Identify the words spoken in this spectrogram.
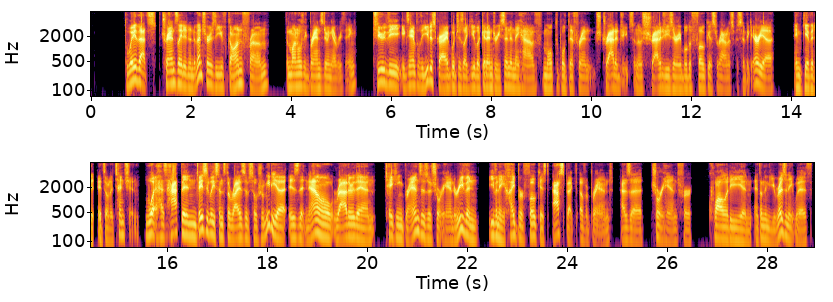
The way that's translated into venture is that you've gone from the monolithic brands doing everything to the example that you described, which is like you look at Andreessen and they have multiple different strategies, and those strategies are able to focus around a specific area and give it its own attention. What has happened basically since the rise of social media is that now rather than taking brands as a shorthand or even even a hyper focused aspect of a brand as a shorthand for quality and, and something that you resonate with,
